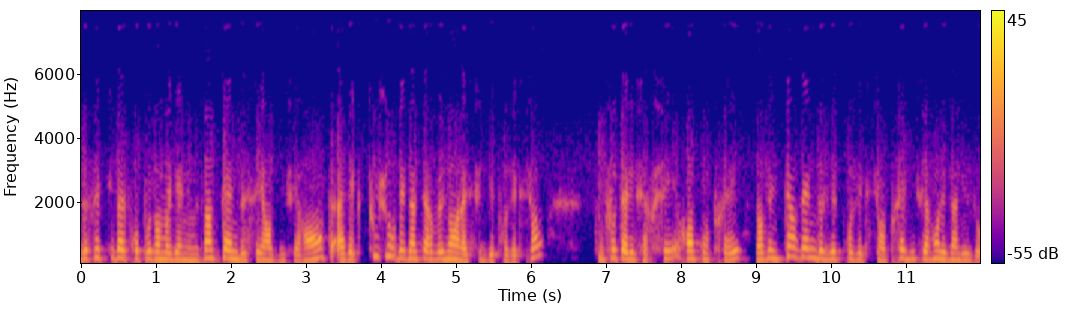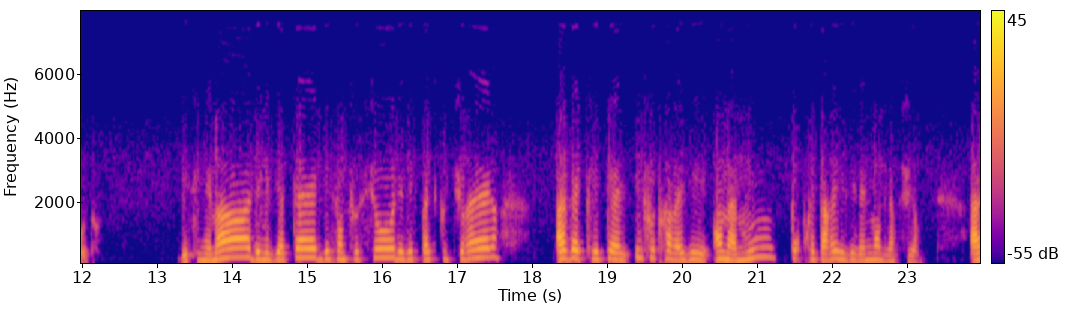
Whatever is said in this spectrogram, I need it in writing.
le festival propose en moyenne une vingtaine de séances différentes avec toujours des intervenants à la suite des projections qu'il faut aller chercher, rencontrer dans une quinzaine de lieux de projection très différents les uns des autres. Des cinémas, des médiathèques, des centres sociaux, des espaces culturels avec lesquels il faut travailler en amont pour préparer les événements bien sûr. À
